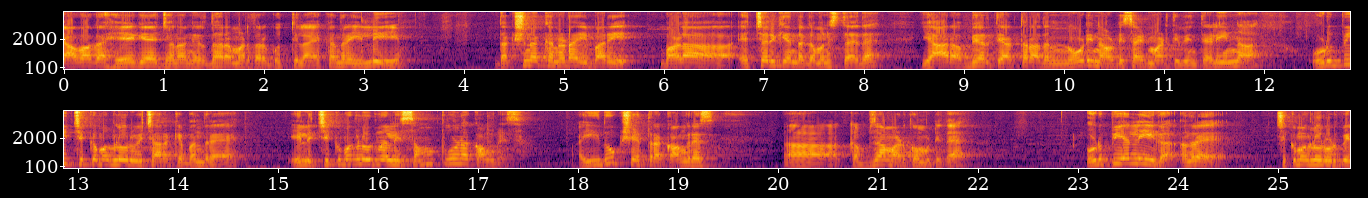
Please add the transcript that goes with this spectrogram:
ಯಾವಾಗ ಹೇಗೆ ಜನ ನಿರ್ಧಾರ ಮಾಡ್ತಾರೋ ಗೊತ್ತಿಲ್ಲ. ಯಾಕಂದರೆ ಇಲ್ಲಿ ದಕ್ಷಿಣ ಕನ್ನಡ ಈ ಬಾರಿ ಭಾಳ ಎಚ್ಚರಿಕೆಯಿಂದ ಗಮನಿಸ್ತಾ ಇದೆ. ಯಾರು ಅಭ್ಯರ್ಥಿ ಆಗ್ತಾರೋ ಅದನ್ನು ನೋಡಿ ನಾವು ಡಿಸೈಡ್ ಮಾಡ್ತೀವಿ ಅಂತೇಳಿ ಇನ್ನು ಉಡುಪಿ, ಚಿಕ್ಕಮಗಳೂರು ವಿಚಾರಕ್ಕೆ ಬಂದರೆ ಇಲ್ಲಿ ಚಿಕ್ಕಮಗಳೂರಿನಲ್ಲಿ ಸಂಪೂರ್ಣ ಕಾಂಗ್ರೆಸ್, ಐದು ಕ್ಷೇತ್ರ ಕಾಂಗ್ರೆಸ್ ಕಬ್ಜಾ ಮಾಡ್ಕೊಂಬಿಟ್ಟಿದೆ ಉಡುಪಿಯಲ್ಲಿ ಈಗ ಅಂದರೆ ಚಿಕ್ಕಮಗಳೂರು, ಉಡುಪಿ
